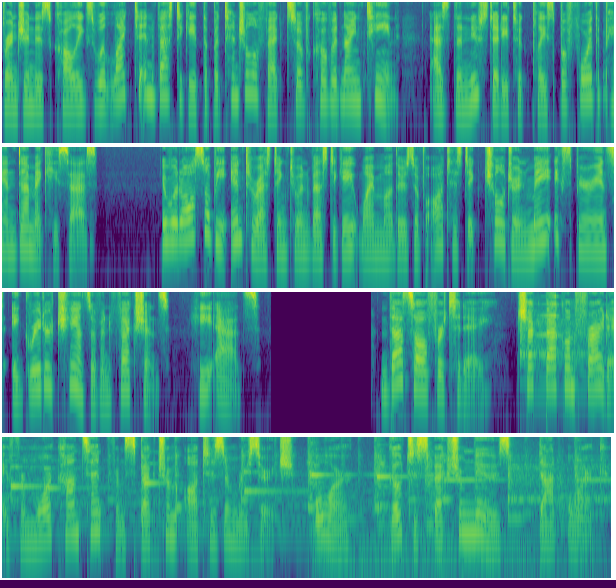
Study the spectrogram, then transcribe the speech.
Brynge and his colleagues would like to investigate the potential effects of COVID 19, as the new study took place before the pandemic, he says. It would also be interesting to investigate why mothers of autistic children may experience a greater chance of infections, he adds. That's all for today. Check back on Friday for more content from Spectrum Autism Research or go to spectrumnews.org.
